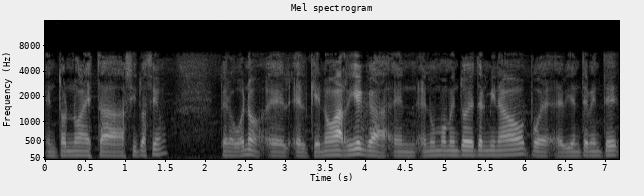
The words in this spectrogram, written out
en torno a esta situación pero bueno, el, que no arriesga en, un momento determinado, pues evidentemente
